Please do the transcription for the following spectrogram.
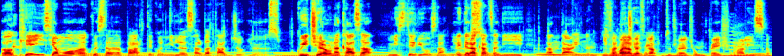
Ok siamo a questa parte con il salvataggio Yes. Qui c'era una casa misteriosa Yes. Ed è la casa di Undyne Ormai Infatti l'avete c'è capito, cioè c'è un pesce, una lisca.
